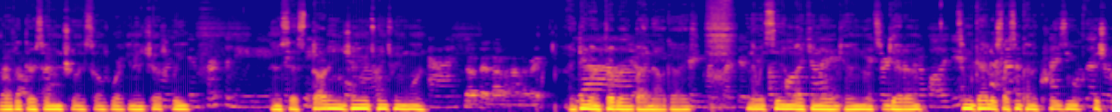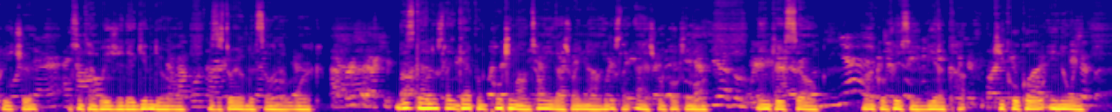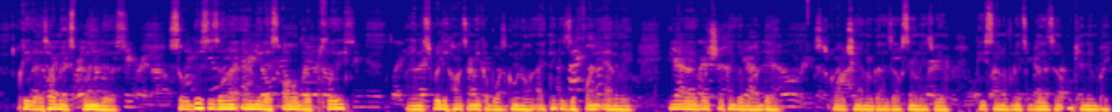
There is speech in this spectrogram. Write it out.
roughly 37 trillion cells working energetically. And it says starting January 2021. I think we're in February by now, guys. And then we see them like, you know, getting all together. Some guy looks like some kind of crazy fish creature or some kind of creature. They're giving their all. It's the uh, story of the cells at work. This guy looks like a guy from Pokemon. I'm telling you guys right now. He looks like Ash from Pokemon. NK Cell, Macrophage via Kikuko Inoue. Okay, guys, help me explain this. So this is an anime that's all over the place. And it's really hard to make up what's going on. I think it's a funny anime. Anyway, what you think about that? Subscribe channel, guys. I'll see you next video. Peace out. Don't forget to blaze up. Okay, then bye.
